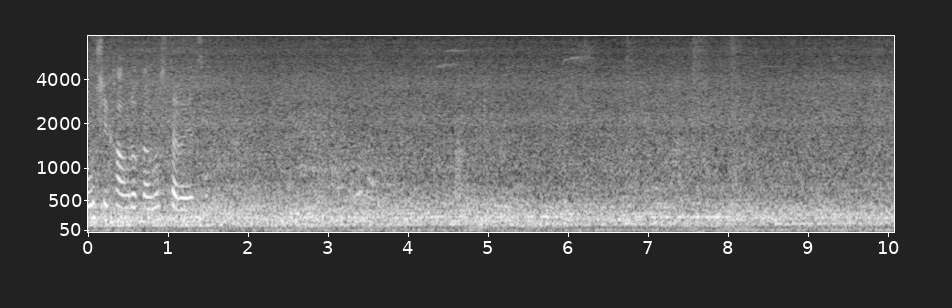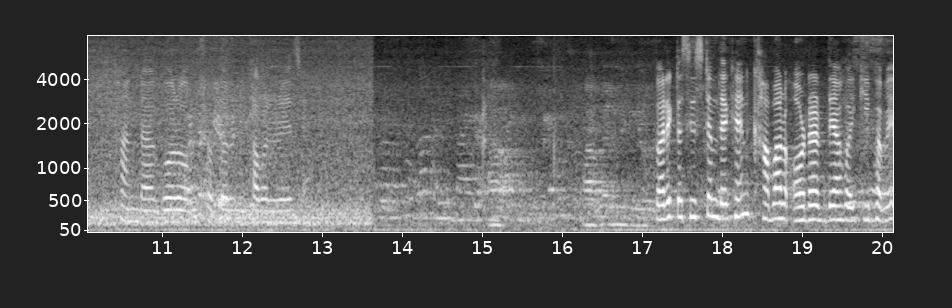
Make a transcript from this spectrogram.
বসে খাওয়ারও ব্যবস্থা রয়েছে। ঠান্ডা গরম সব ধরনের খাবার রয়েছে। তো আরেকটা সিস্টেম দেখেন খাবার অর্ডার দেওয়া হয় কীভাবে।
